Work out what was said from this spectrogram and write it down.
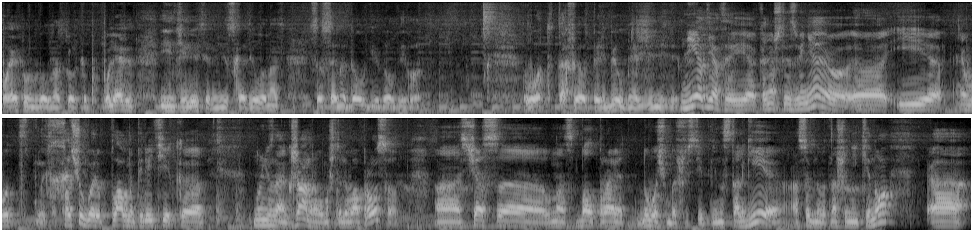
поэтому он был настолько популярен и интересен, не сходил у нас со сцены долгие-долгие годы. Вот, так что я вас перебил, меня извините. Нет, нет, я, конечно, извиняю. Э, и вот хочу, говорю, плавно перейти к, ну, не знаю, к жанровому, что ли, вопросу. Э, сейчас э, у нас бал правит, ну, в очень большой степени ностальгия, особенно в отношении кино. А,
